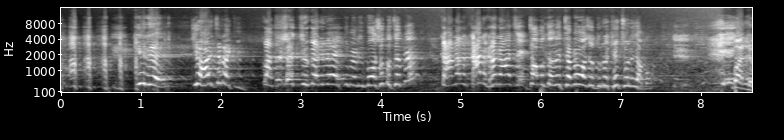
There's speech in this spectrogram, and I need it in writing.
কি রে কি হয়েছে নাকি? কত সহ্য করবে তুমি বসো তো চেপে কানার কারখানা আছে যাব তাহলে চেপে বসো দুটো খেয়ে চলে যাব বলো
